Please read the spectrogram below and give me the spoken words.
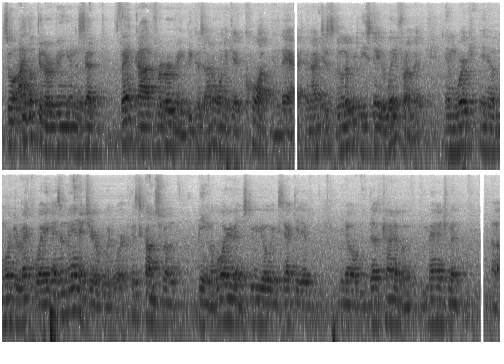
So I looked at Irving and said, thank God for Irving, because I don't want to get caught in that. And I just deliberately stayed away from it and worked in a more direct way as a manager would work. This comes from being a lawyer and a studio executive, you know, the kind of a management uh,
